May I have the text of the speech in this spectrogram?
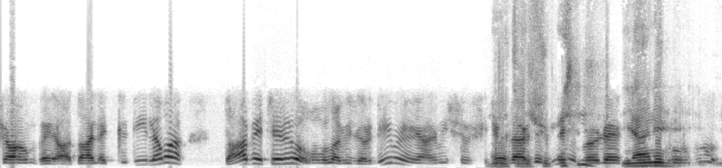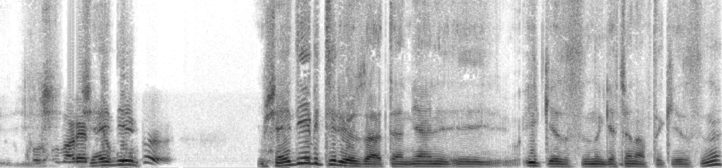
şahım ve adaletli değil ama daha beteri olabilir değil mi? Yani bir sürü filmlerde evet, değil mi? Böyle yani, kurgu, kurgular hep şey diye, şey diye bitiriyor zaten yani e, ilk yazısını geçen haftaki yazısını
